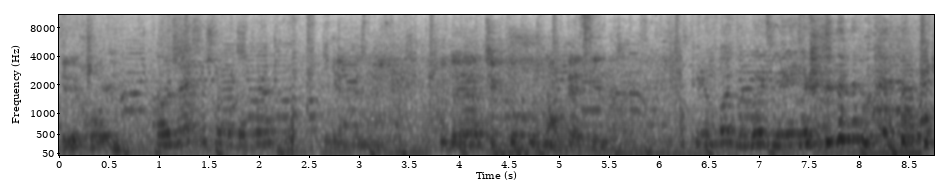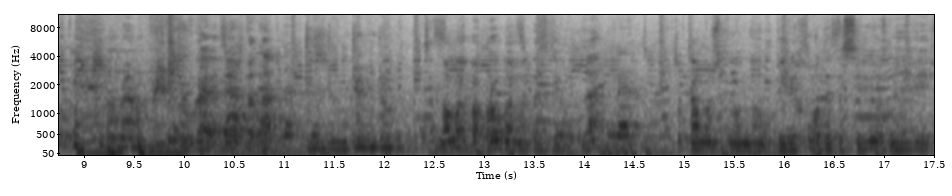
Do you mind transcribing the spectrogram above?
переходы. А вы знаете, что это такое? Нет, конечно. Куда я ТикТок узнал пять дней назад? Переход в другое измерение. Другая одежда, да? да, Но мы попробуем это сделать, да? Да. Потому что ну, переход это серьезная вещь.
